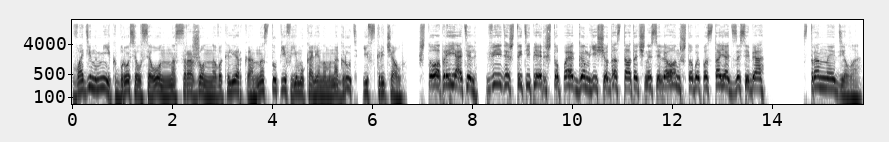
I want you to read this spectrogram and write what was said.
В один миг бросился он на сраженного клерка, наступив ему коленом на грудь и вскричал. «Что, приятель, видишь ты теперь, что Пеггам еще достаточно силен, чтобы постоять за себя?» Странное дело,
